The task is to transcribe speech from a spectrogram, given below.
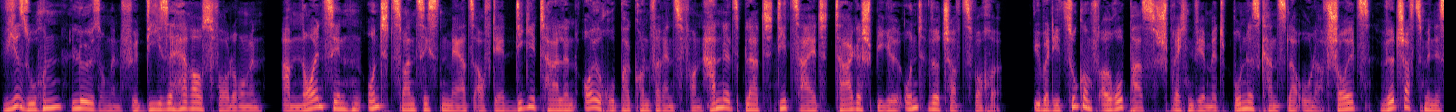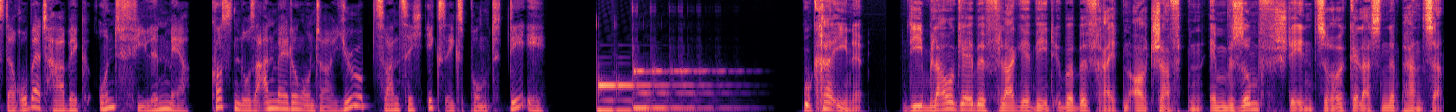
Wir suchen Lösungen für diese Herausforderungen. Am 19. und 20. März auf der digitalen Europakonferenz von Handelsblatt, Die Zeit, Tagesspiegel und Wirtschaftswoche. Über die Zukunft Europas sprechen wir mit Bundeskanzler Olaf Scholz, Wirtschaftsminister Robert Habeck und vielen mehr. Kostenlose Anmeldung unter europe20xx.de. Ukraine. Die blau-gelbe Flagge weht über befreiten Ortschaften. Im Sumpf stehen zurückgelassene Panzer.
